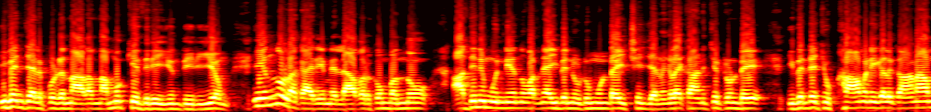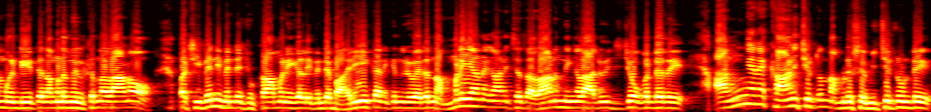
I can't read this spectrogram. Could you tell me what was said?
ഇവൻ ചിലപ്പോഴും നാളെ നമുക്കെതിരെയും തിരിയും എന്നുള്ള കാര്യം എല്ലാവർക്കും വന്നു. അതിനു മുന്നേ എന്ന് പറഞ്ഞാൽ ഇവൻ ഉടുമുണ്ടയിച്ച് ജനങ്ങളെ കാണിച്ചിട്ടുണ്ട്. ഇവന്റെ ചുക്കാമണികൾ കാണാൻ വേണ്ടിയിട്ട് നമ്മൾ നിൽക്കുന്നതാണോ? പക്ഷെ ഇവൻ ഇവന്റെ ചുക്കാമണികൾ ഇവന്റെ ഭാര്യയെ കാണിക്കുന്നതിന് വരെ നമ്മളെയാണ് കാണിച്ചത്. അതാണ് നിങ്ങൾ ആലോചിച്ച് നോക്കേണ്ടത്. അങ്ങനെ കാണിച്ചിട്ടും നമ്മൾ ശ്രമിച്ചിട്ടുണ്ട്.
